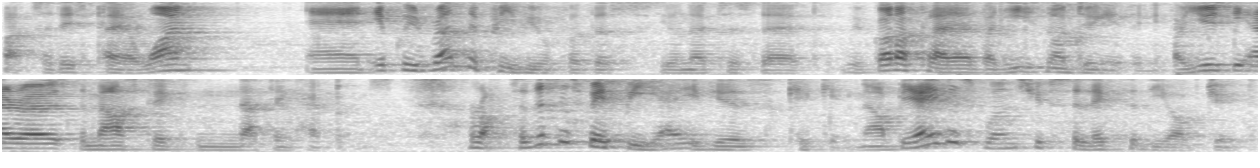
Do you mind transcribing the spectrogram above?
Right, so there's player one. And if we run the preview for this, you'll notice that we've got a player, but he's not doing anything. If I use the arrows, the mouse click, nothing happens. All right, so this is where behaviors kick in. Now, behaviors, once you've selected the object,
